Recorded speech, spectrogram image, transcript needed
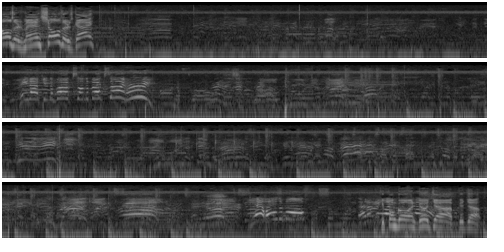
Shoulders, man. Shoulders, guy. Hey, knock in the box on the backside. Hurry! Yeah, hold him off. Keep on going. Good job. Good job.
